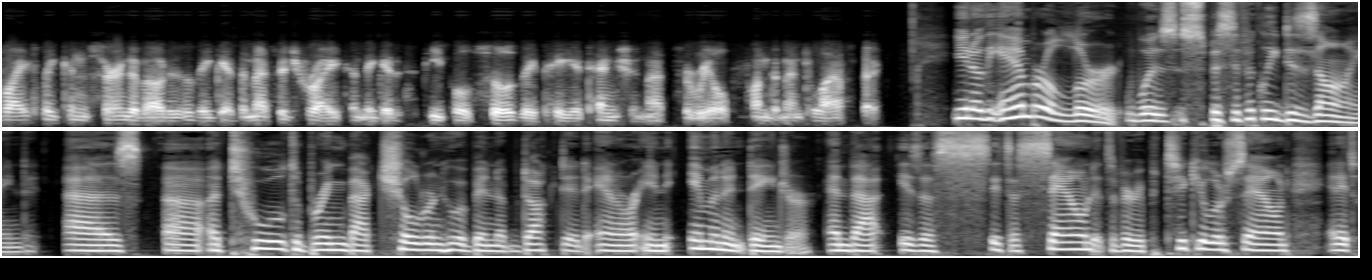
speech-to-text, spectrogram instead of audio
vitally concerned about is that they get the message right and they get it to people so they pay attention. That's a real fundamental aspect. You know, the Amber Alert was specifically designed as uh, a tool to bring back children who have been abducted and are in imminent danger. And that is a it's a sound. It's a very particular sound, and it's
